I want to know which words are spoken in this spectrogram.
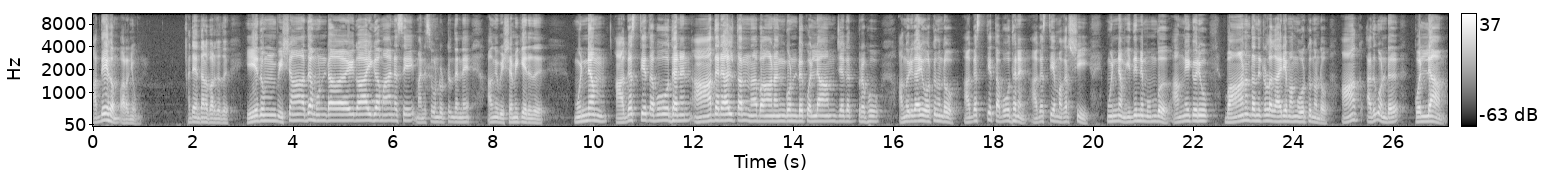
അദ്ദേഹം പറഞ്ഞു അദ്ദേഹം എന്താണ് പറഞ്ഞത്? ഏതും വിഷാദമുണ്ടായ കായിക മാനസേ മനസ്സുകൊണ്ടൊട്ടും തന്നെ അങ്ങ് വിഷമിക്കരുത്. മുന്നം അഗസ്ത്യ തപോധനൻ ആദരാൽ തന്ന ബാണം കൊണ്ട് കൊല്ലാം ജഗത് പ്രഭു. അങ്ങൊരു കാര്യം ഓർക്കുന്നുണ്ടോ? അഗസ്ത്യ തപോധനൻ അഗസ്ത്യ മഹർഷി മുന്നം ഇതിന് മുമ്പ് അങ്ങേക്കൊരു ബാണം തന്നിട്ടുള്ള കാര്യം അങ്ങ് ഓർക്കുന്നുണ്ടോ? ആ അതുകൊണ്ട് കൊല്ലാം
